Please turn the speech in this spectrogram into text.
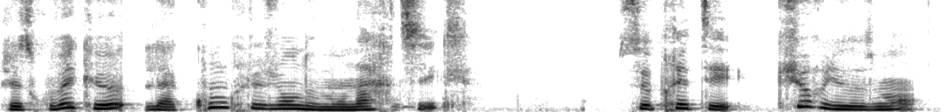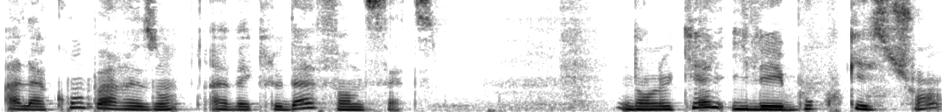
J'ai trouvé que la conclusion de mon article se prêtait curieusement à la comparaison avec le DAF 27, dans lequel il est beaucoup question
